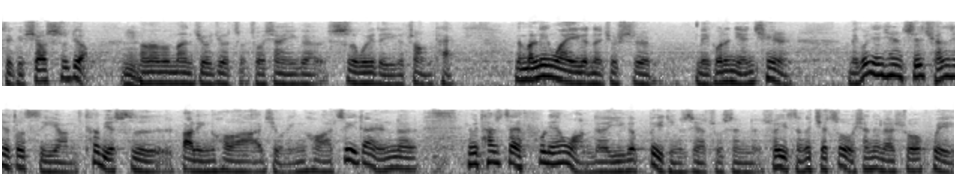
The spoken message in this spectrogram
这个消失掉，慢慢慢慢就就走走向一个示威的一个状态。那么另外一个呢，就是美国的年轻人。美国年轻人其实全世界都是一样的，特别是八零后啊、九零后啊这一代人呢，因为他是在互联网的一个背景之下出生的，所以整个节奏相对来说会。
